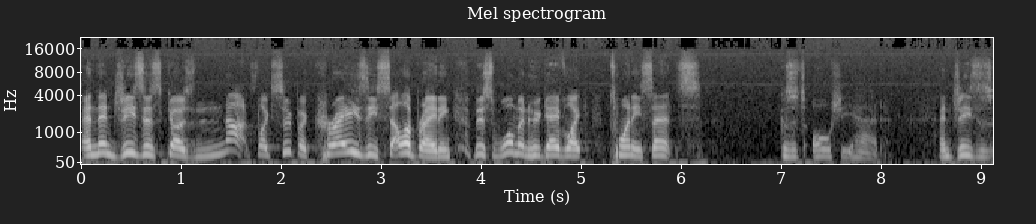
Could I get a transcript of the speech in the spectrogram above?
And then Jesus goes nuts, like super crazy, celebrating this woman who gave like 20 cents because it's all she had. And Jesus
